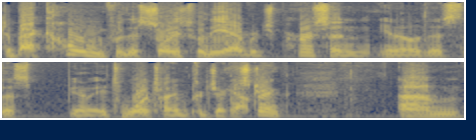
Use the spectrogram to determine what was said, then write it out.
to back home for the stories for the average person, you know, this this you know, it's wartime project Yeah. strength. Um,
